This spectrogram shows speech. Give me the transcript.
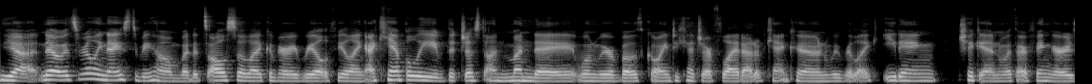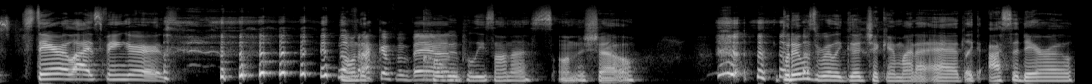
Yeah, no, it's really nice to be home, but it's also like a very real feeling. I can't believe that just on Monday, when we were both going to catch our flight out of Cancun, we were like eating chicken with our fingers Sterilized fingers. in the Don't back of a van. COVID police on us on the show. But it was really good chicken, might I add, like asadero.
